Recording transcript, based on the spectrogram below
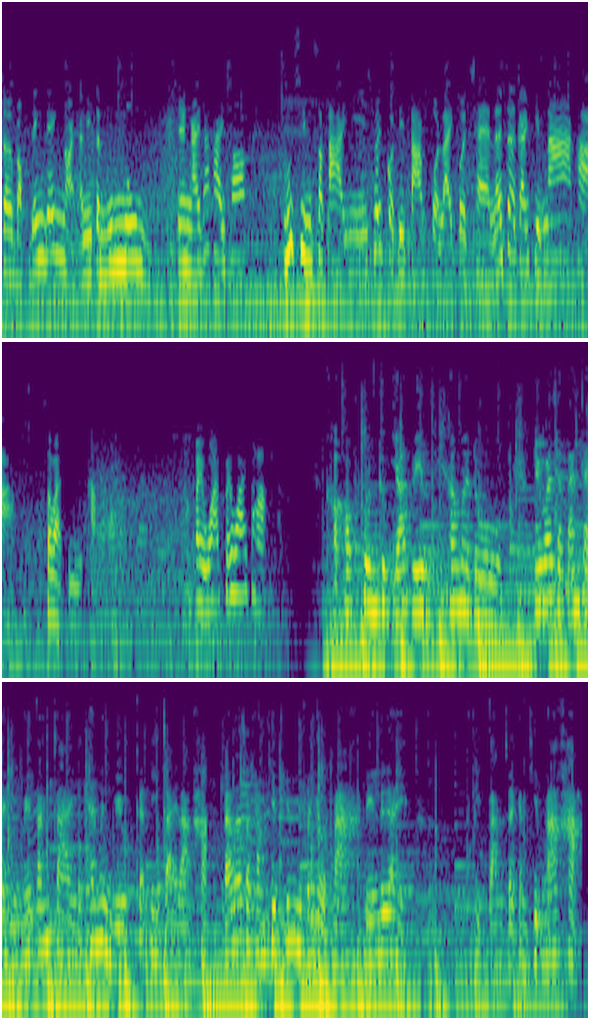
เจอแบบเด้งๆ หน่อย อันนี้จะนุ่มๆ ยังไงถ้าใครชอบลูกชิ้นสไตล์นี้ช่วยกดติดตามกดไลค์กดแชร์ แล้วเจอกันคลิปหน้าค่ะ สวัสดีค่ะ ไปวัดไปไหว้พระขอขอบคุณทุกยอดวิวที่เข้ามาดู ไม่ว่าจะตั้งใจหรือไม่ตั้งใจ แค่หนึ่งวิวก็ดีใจละค่ะ แล้วเราจะทำคลิปที่มีประโยชน์มาเรื่อยๆามเจอกันคลิปหน้าค่ะ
